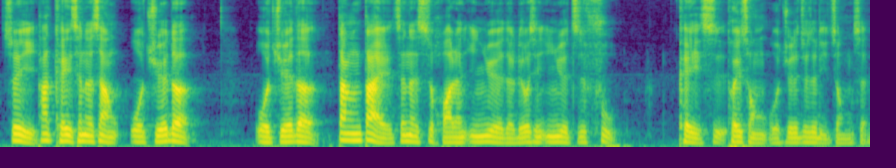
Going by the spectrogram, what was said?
所以他可以称得上，我觉得，我觉得当代真的是华人音乐的流行音乐之父，可以是推崇。我觉得就是李宗盛。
